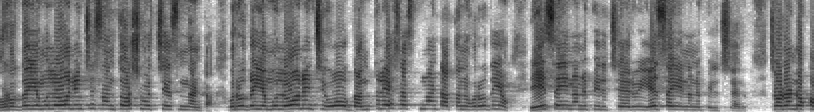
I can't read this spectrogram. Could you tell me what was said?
హృదయములో నుంచి సంతోషం వచ్చేసిందంట. హృదయములో నుంచి ఓ గంతులేసేస్తుందంట అతను హృదయం. ఏసై నన్ను పిలిచారు ఏసై నన్ను పిలిచారు. చూడండి ఒక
